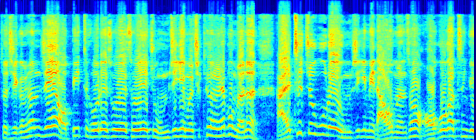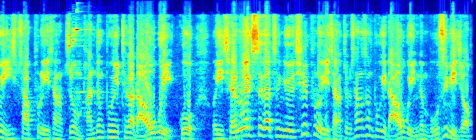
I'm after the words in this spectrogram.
그래서 지금 현재 업비트 거래소에서의 좀 움직임을 체크를 해보면은 알트 쪽으로의 움직임이 나오면서 어거 같은 경우에 24% 이상 좀 반등 포인트가 나오고 있고 어, 이 제로엑스 같은 경우에 7% 이상 좀 상승폭이 나오고 있는 모습이죠.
